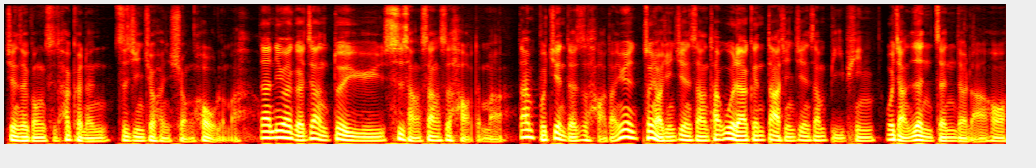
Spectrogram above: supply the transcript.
建设公司，他可能资金就很雄厚了嘛。那另外一个，这样对于市场上是好的嘛？但不见得是好的，因为中小型建商他为了要跟大型建商比拼，我讲认真的啦哦，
